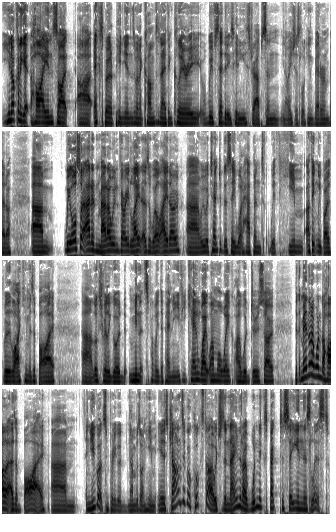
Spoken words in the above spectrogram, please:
You're not going to get high insight, uh, expert opinions when it comes to Nathan Cleary. We've said that he's hitting his straps, and you know he's just looking better and better. Um, we also added Matto in very late as well. Ado. Uh, we were tempted to see what happened with him. I think we both really like him as a buy. Uh, looks really good. Minutes probably depending. If you can wait one more week, I would do so. But the man that I wanted to highlight as a buy, um, and you've got some pretty good numbers on him, is Charnze Klokstad, which is a name that I wouldn't expect to see in this list.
